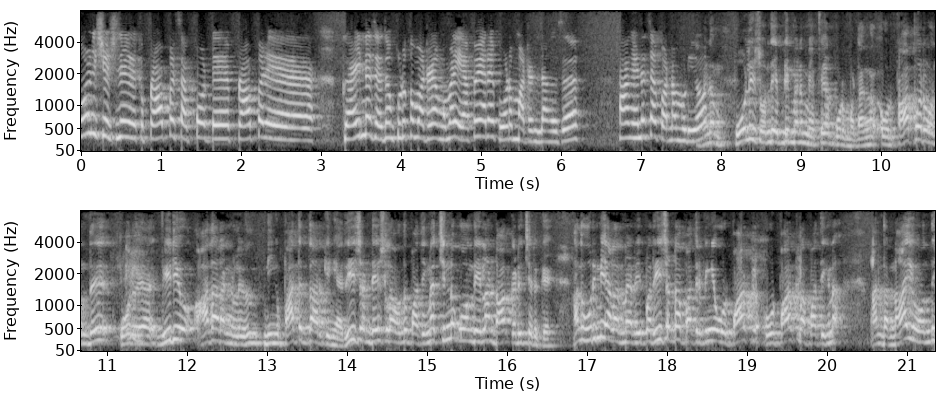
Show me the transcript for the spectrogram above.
போலீஸ் ஸ்டேஷனில் எங்களுக்கு ப்ராப்பர் சப்போர்ட்டு ப்ராப்பர் கைட்னஸ் எதுவும் கொடுக்க மாட்டேன். அவங்க மேலே எஃப்ஐஆரே போட மாட்டேன்றாங்க சார் நாங்கள் என்ன சார் பண்ண முடியும்? மேடம் போலீஸ் வந்து எப்படி மேடம் எஃப்ஐஆர் போட மாட்டாங்க? ஒரு ப்ராப்பர் வந்து ஒரு வீடியோ ஆதாரங்கள் இருந்து நீங்க பார்த்துட்டு தான் இருக்கீங்க. ரீசெண்ட் டேஸ்ல வந்து பாத்தீங்கன்னா சின்ன குழந்தையெல்லாம் டாக் கடிச்சிருக்கு. அந்த உரிமையாளர் மேல இப்ப ரீசெண்டா பார்த்திருப்பீங்க ஒரு பார்க்ல ஒரு பார்க்ல பாத்தீங்கன்னா அந்த நாய் வந்து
